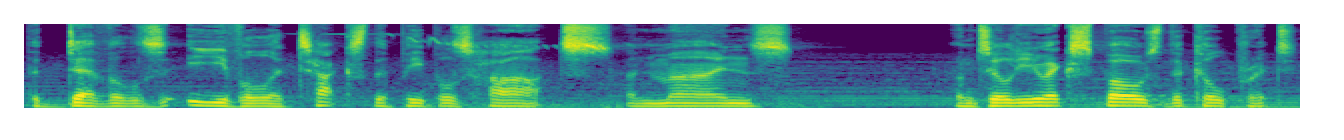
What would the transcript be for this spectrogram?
the devil's evil attacks the people's hearts and minds. Until you expose the culprit,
